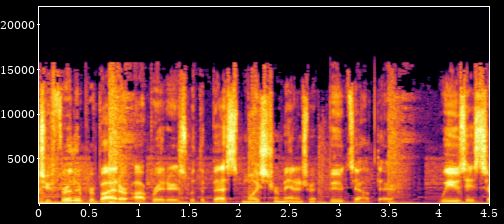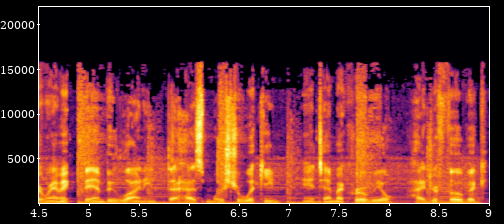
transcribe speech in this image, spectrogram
To further provide our operators with the best moisture management boots out there, we use a ceramic bamboo lining that has moisture wicking, antimicrobial, hydrophobic,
